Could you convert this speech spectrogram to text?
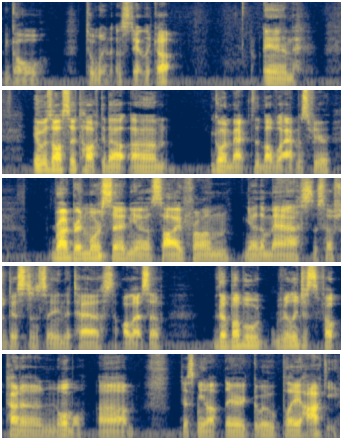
the goal to win a Stanley Cup. And it was also talked about um, going back to the bubble atmosphere. Rod Brind'Amour said, you know, aside from you know the mask, the social distancing, the test, all that stuff, the bubble really just felt kind of normal. Um, just being out there go play hockey.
